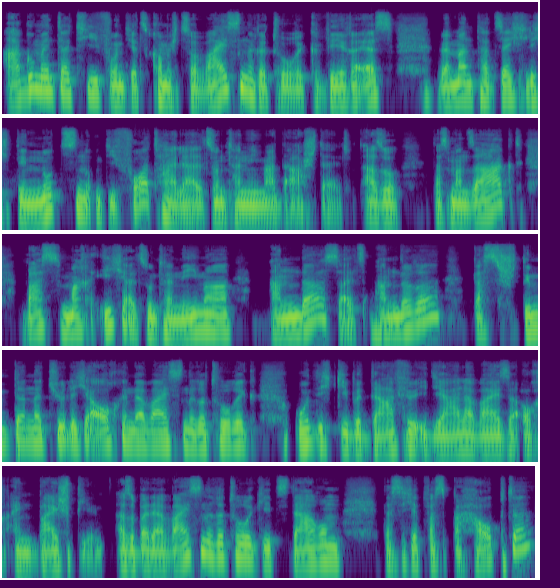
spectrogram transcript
argumentativ und jetzt komme ich zur weißen Rhetorik, wäre es, wenn man tatsächlich den Nutzen und die Vorteile als Unternehmer darstellt. Also, dass man sagt, was mache ich als Unternehmer anders als andere. Das stimmt dann natürlich auch in der weißen Rhetorik. Und ich gebe dafür idealerweise auch ein Beispiel. Also bei der weißen Rhetorik geht es darum, dass ich etwas behaupte,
